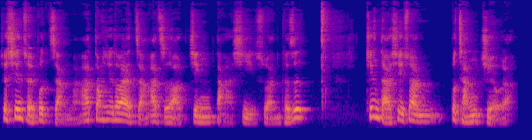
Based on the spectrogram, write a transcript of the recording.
就薪水不涨嘛，啊东西都在涨，啊只好精打细算。可是精打细算不长久了。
